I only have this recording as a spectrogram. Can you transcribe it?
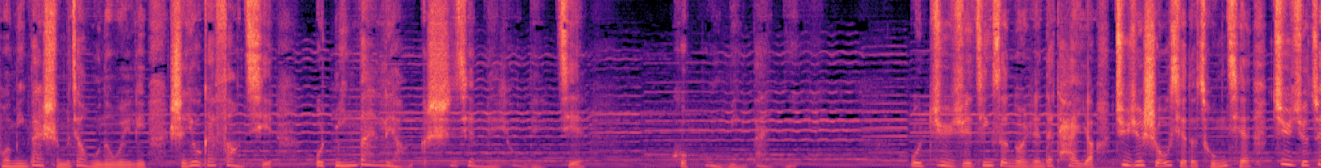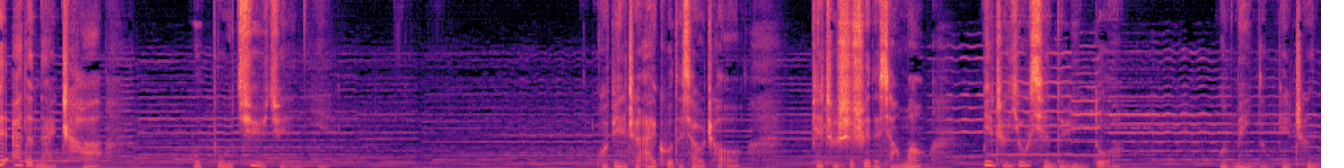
我明白什么叫无能为力，谁又该放弃？我明白两个世界没有眉接，我不明白你。我拒绝金色暖人的太阳，拒绝手写的从前，拒绝最爱的奶茶。我不拒绝你。我变成爱哭的小丑，变成嗜睡的小猫，变成悠闲的云朵。我没能变成你。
